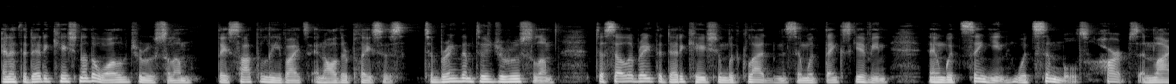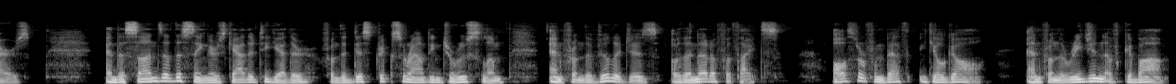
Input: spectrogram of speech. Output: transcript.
And at the dedication of the wall of Jerusalem, they sought the Levites in all their places, to bring them to Jerusalem, to celebrate the dedication with gladness and with thanksgiving, and with singing, with cymbals, harps, and lyres. And the sons of the singers gathered together from the district surrounding Jerusalem, and from the villages of the Netophathites, also from Beth Gilgal, and from the region of Geba,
